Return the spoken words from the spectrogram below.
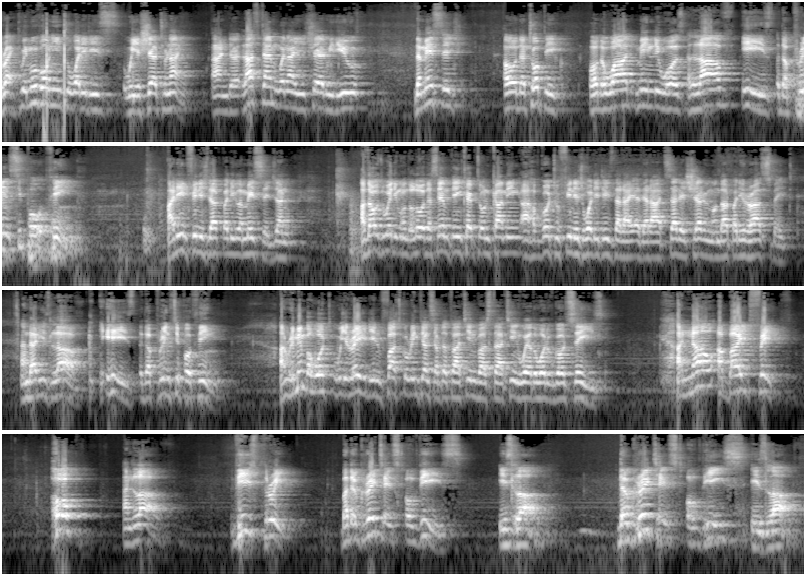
All right, we move on into what it is we share tonight. And uh, last time when I shared with you, the message or the topic or the word mainly was love is the principal thing. I didn't finish that particular message, and as I was waiting on the Lord, the same thing kept on coming. I have got to finish what it is that I that I had started sharing on that particular aspect, and that is love is the principal thing. And remember what we read in 1 Corinthians chapter 13, verse 13, where the word of God says, And now abide faith, hope, and love. These three, but the greatest of these is love. The greatest of these is love.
